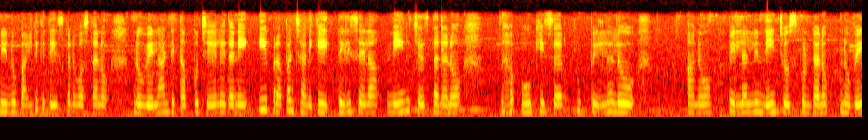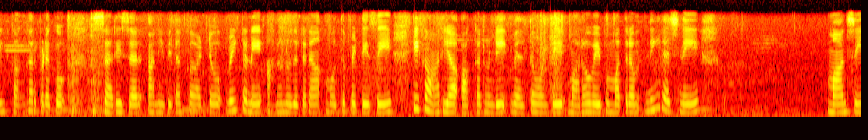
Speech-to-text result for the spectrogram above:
నిన్ను బయటికి తీసుకొని వస్తాను. నువ్వు ఎలాంటి తప్పు చేయలేదని ఈ ప్రపంచానికి తెలిసేలా నేను చేస్తానను. ఓకే సార్ పిల్లలు అను పిల్లల్ని నేను చూసుకుంటాను నువ్వేం కంగారు పడకు. సరే సార్ అనే విధంగా అంటూ వెంటనే అను నుదుటన ముద్దు పెట్టేసి ఇక ఆర్య అక్కడ నుండి వెళ్తూ ఉంటే మరోవైపు మాత్రం నీరజ్ని మాన్సి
